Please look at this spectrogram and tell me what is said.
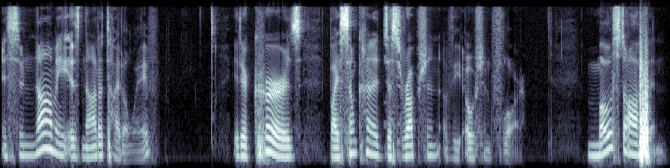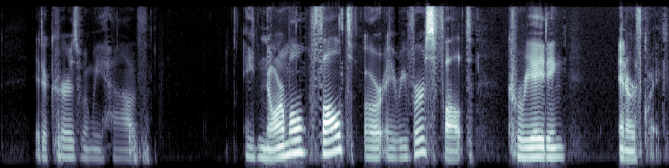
a tsunami is not a tidal wave. It occurs by some kind of disruption of the ocean floor. Most often, it occurs when we have a normal fault or a reverse fault creating an earthquake.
